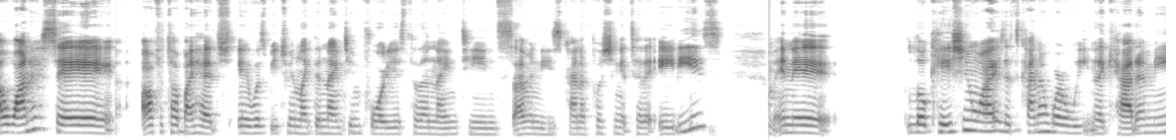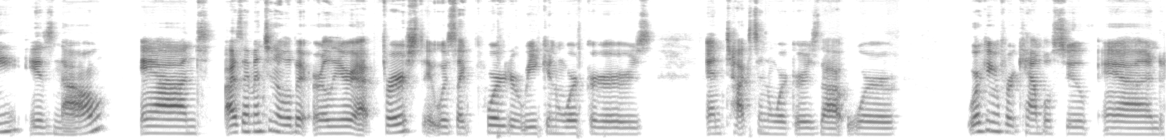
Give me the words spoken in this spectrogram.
i want to say off the top of my head it was between like the 1940s to the 1970s kind of pushing it to the 80s um, and it location wise, it's kind of where Wheaton Academy is now. And as I mentioned a little bit earlier, at first it was like Puerto Rican workers and Texan workers that were working for Campbell Soup. And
